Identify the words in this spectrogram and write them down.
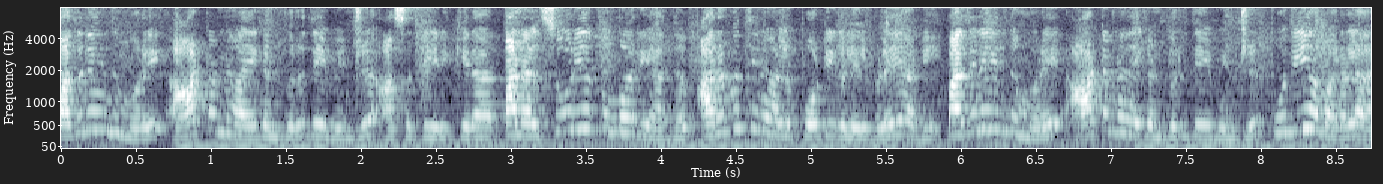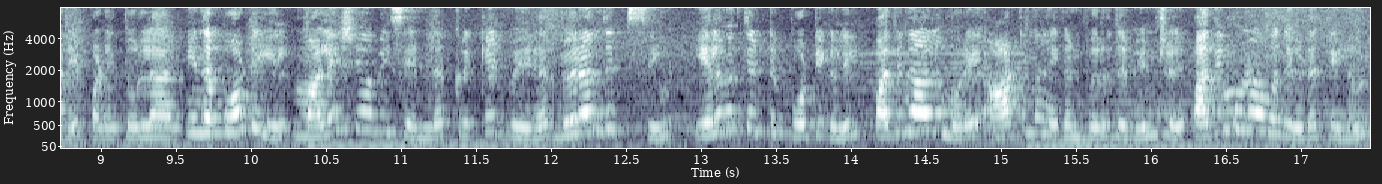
பதினைந்து முறை ஆட்டநாயகன் விருதை வென்று அசத்தியிருக்கிறார். ஆனால் சூரியகுமார் யாதவ் அறுபத்தி நாலு போட்டிகளில் விளையாடி பதினைந்து முறை ஆட்டநாயகன் விருதை வென்று புதிய வரலாறை படைத்துள்ளார். இந்த போட்டியில் மலேசியாவை சேர்ந்த கிரிக்கெட் வீரர் விரந்தீப் சிங் 78 போட்டிகளில் பதினாலு முறை ஆட்டநாயகன் விருது வென்று பதிமூணாவது இடத்திலும்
